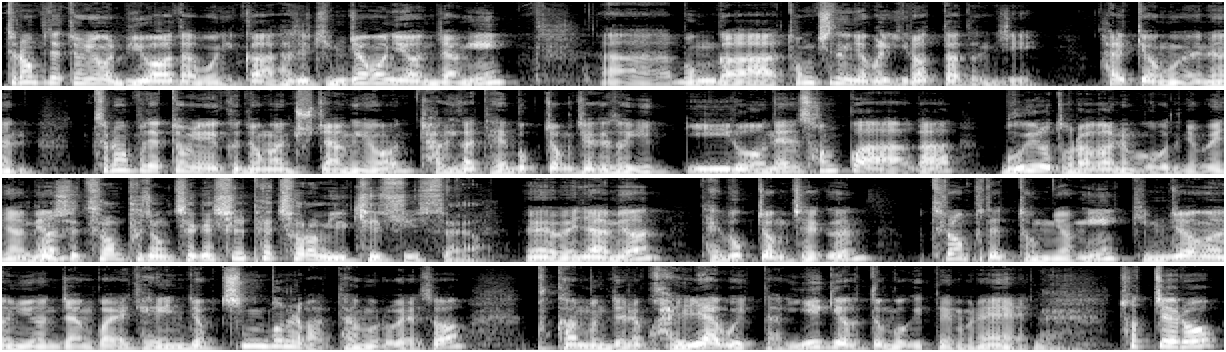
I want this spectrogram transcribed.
트럼프 대통령을 미워하다 보니까 사실 김정은 위원장이 아 뭔가 통치 능력을 잃었다든지 할 경우에는 트럼프 대통령이 그동안 주장해온 자기가 대북 정책에서 이, 뤄낸 성과가 무위로 돌아가는 거거든요. 왜냐하면 이것이 트럼프 정책의 실패처럼 읽힐 수 있어요. 네, 왜냐하면 대북 정책은 트럼프 대통령이 김정은 위원장과의 개인적 친분을 바탕으로 해서 북한 문제를 관리하고 있다. 이 얘기였던 거기 때문에 네. 첫째로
